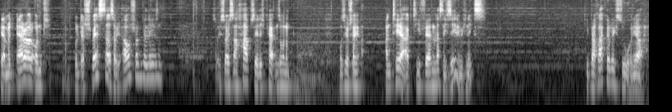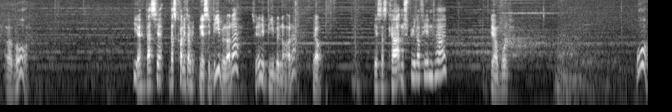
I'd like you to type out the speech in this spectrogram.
Ja, mit Errol und, und der Schwester. Das habe ich auch schon gelesen. So, ich soll jetzt nach Habseligkeiten suchen. Muss ich wahrscheinlich Antea aktiv werden lassen. Ich sehe nämlich nichts. Die Baracke durchsuchen, ja. Aber wo? Hier, das hier, das konnte ich glaube ich... Ne, ist die Bibel, oder? Ist wieder die Bibel nur, oder? Ja. Hier ist das Kartenspiel auf jeden Fall. Ja, wohl. Oh,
